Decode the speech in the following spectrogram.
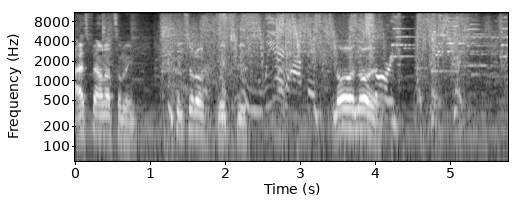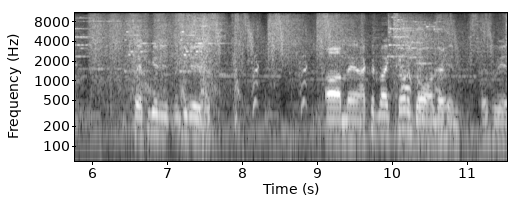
I just found out something. You can sort of glitch this. Something weird happened. No, no. Sorry. So if you could, if you do this. Oh man, I could like sort of go under him. That's weird.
